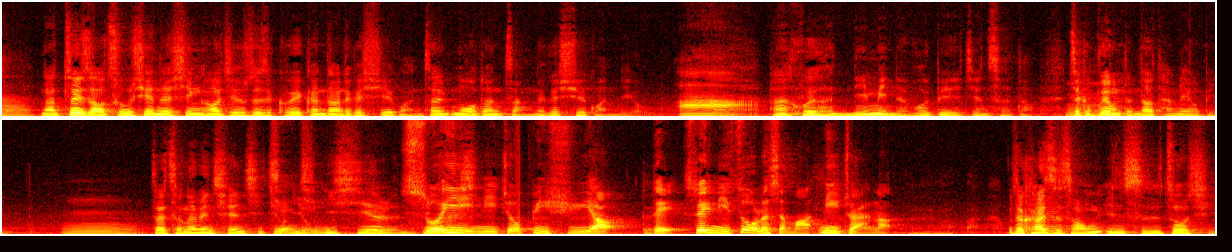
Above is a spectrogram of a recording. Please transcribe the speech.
嗯，那最早出现的信号就是可以看到那个血管在末端长那个血管瘤啊，它会很灵敏的会被监测到，嗯、这个不用等到糖尿病，嗯，在糖尿病前期就有一些人，所以你就必须要对，对，所以你做了什么？逆转了？我就开始从饮食做起，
